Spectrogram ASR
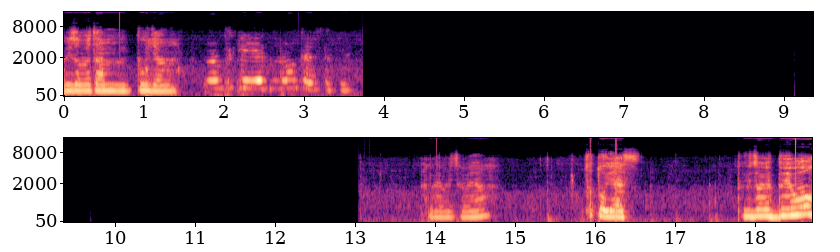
widzowie tam pójdziemy. Mam takie jedno, to jest takie. Dobra, widzowie. Co to jest? To widzowie było?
